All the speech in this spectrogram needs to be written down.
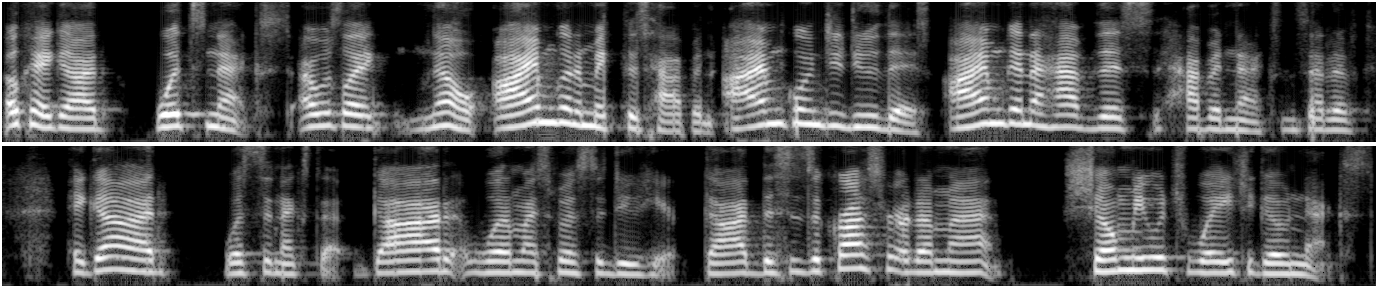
okay, God, what's next? I was like, no, I'm going to make this happen. I'm going to do this. I'm going to have this happen next instead of, hey, God, what's the next step? God, what am I supposed to do here? God, this is a crossroad I'm at. Show me which way to go next.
